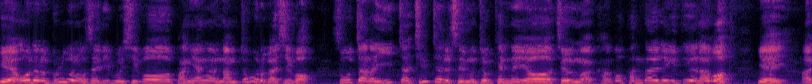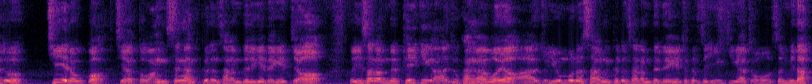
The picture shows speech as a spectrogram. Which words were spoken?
예, 오늘은 붉은 옷을 입으시고, 방향은 남쪽으로 가시고, 숫자는 2자, 7자를 쓰면 좋겠네요. 정확하고 판단력이 뛰어나고, 예, 아주 지혜롭고, 지혜 또 왕성한 그런 사람들이게 되겠죠. 또 이 사람들 패기가 아주 강하고요. 아주 유머러스한 그런 사람들이 되겠죠. 그래서 인기가 좋습니다.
